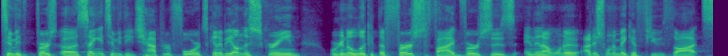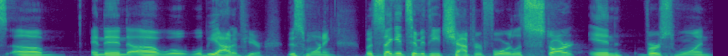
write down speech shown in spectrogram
Timothy, first, uh, 2 Timothy chapter 4, it's going to be on the screen. We're going to look at the first five verses, and then I want to, I just want to make a few thoughts, um, and then uh, we'll, we'll be out of here this morning. But 2 Timothy chapter 4, let's start in verse 1.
